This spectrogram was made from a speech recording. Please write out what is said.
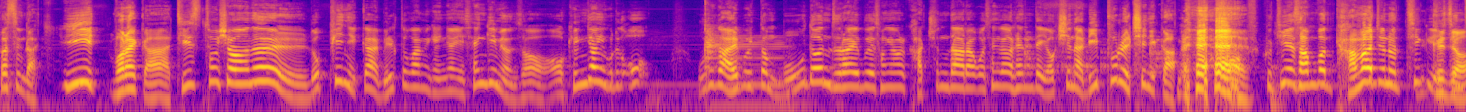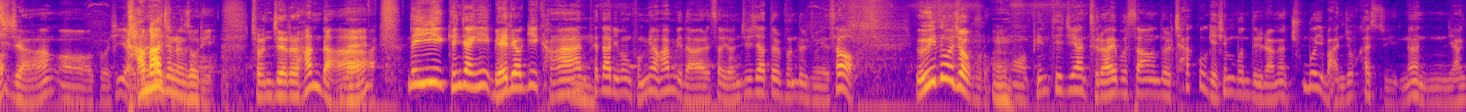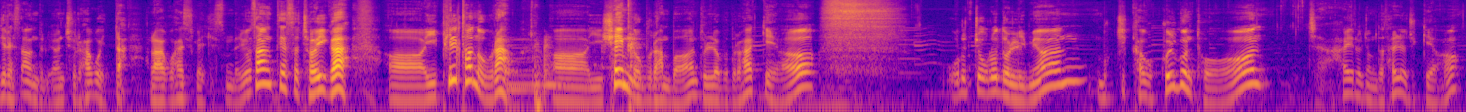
그렇습니다. 이 뭐랄까 디스토션을 높이니까 밀도감이 굉장히 생기면서 어, 굉장히 그래도 어, 우리가 알고 있던 모던 드라이브의 성향을 갖춘다라고 생각을 했는데 역시나 riff를 치니까 어, 그 뒤에서 한번 감아주는 특유의 그죠. 빈티지함 어, 그것이 감아주는 소리. 존재를 한다. 근데 이 굉장히 매력이 강한 음. 페달임은 분명합니다. 그래서 연주자들 분들 중에서 의도적으로 음. 어, 빈티지한 드라이브 사운드를 찾고 계신 분들이라면 충분히 만족할 수 있는 음, 양질의 사운드를 연출을 하고 있다라고 할 수가 있겠습니다. 이 상태에서 저희가 어, 이 필터 knob랑 어, 이 shape knob를 한번 돌려보도록 할게요. 오른쪽으로 돌리면 묵직하고 굵은 톤. 자 high를 좀 더 살려줄게요.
